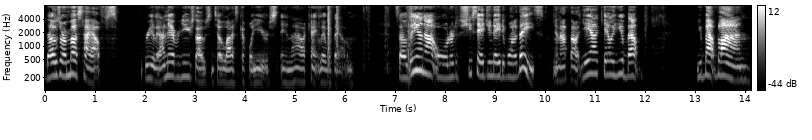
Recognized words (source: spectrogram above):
Those are must-haves. Really, I never used those until the last couple of years. And now I can't live without them. So then I ordered, she said you needed one of these. And I thought, yeah, Kelly, you about, you about blind.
